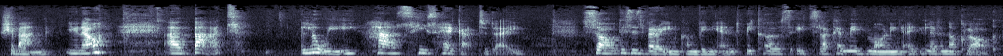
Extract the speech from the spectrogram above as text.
shebang you know? Uh, but Louis has his haircut today. So this is very inconvenient because it's like a mid-morning at 11 o'clock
